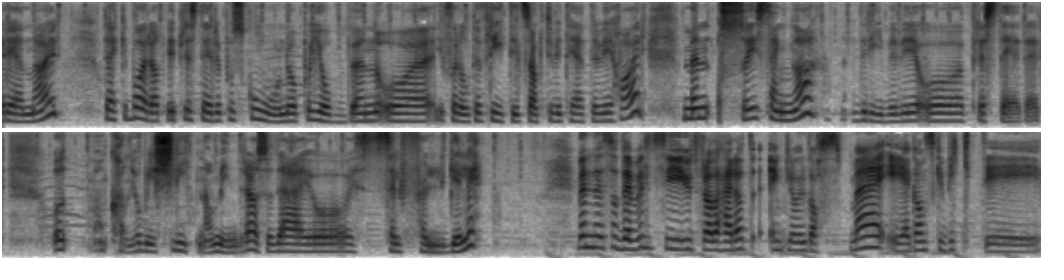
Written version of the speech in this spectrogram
arenaer. Det er ikke bare at vi presterer på skolen og på jobben og i forhold til fritidsaktiviteter vi har, men også i senga driver vi og presterer. Og man kan jo bli sliten av mindre, altså det er jo selvfølgelig. Men Så det vil si ut fra det her at egentlig orgasme er ganske viktig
